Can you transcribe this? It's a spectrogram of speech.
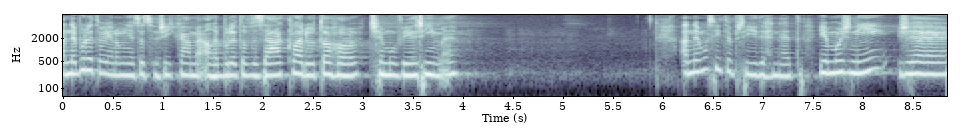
a nebude to jenom něco, co říkáme, ale bude to v základu toho, čemu věříme. A nemusí to přijít hned. Je možný, že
